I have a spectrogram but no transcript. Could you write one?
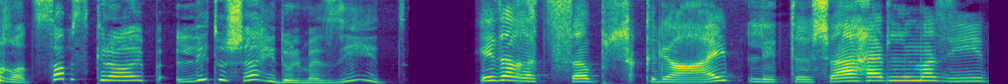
اضغط سبسكرايب لتشاهد المزيد. اضغط سبسكرايب لتشاهد المزيد.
